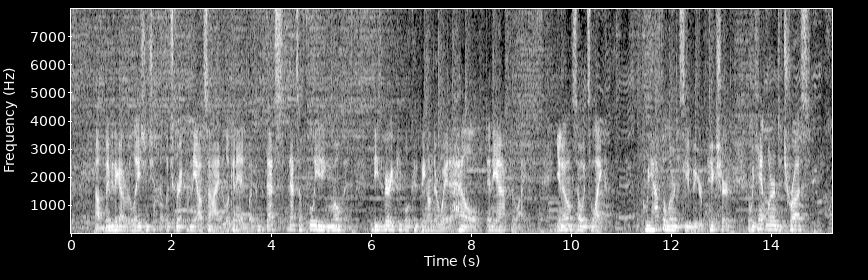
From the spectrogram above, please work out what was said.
uh, maybe they got a relationship that looks great from the outside looking in, but, but that's, that's a fleeting moment. These very people could be on their way to hell in the afterlife, you know? So it's like we have to learn to see a bigger picture. And we can't learn to trust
